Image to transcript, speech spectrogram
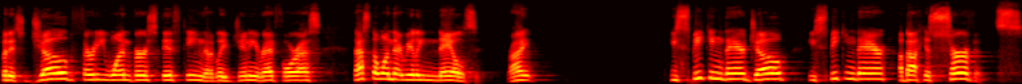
But it's Job 31, verse 15, that I believe Jenny read for us. That's the one that really nails it, right? He's speaking there, Job, he's speaking there about his servants.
